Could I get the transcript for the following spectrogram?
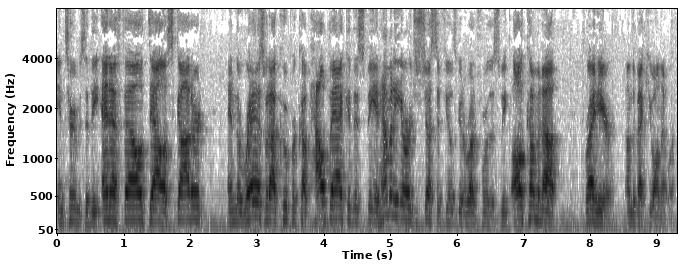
in terms of the NFL, Dallas Goedert, and the Rams without Cooper Kupp. How bad could this be? And how many yards is Justin Fields going to run for this week? All coming up right here on the BetQL Network.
